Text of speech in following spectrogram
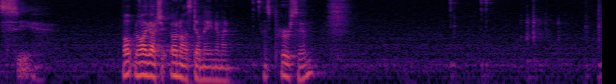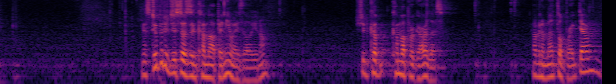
Let's see. Oh, no, I got you. Oh, no, it's domain. Never mind. That's person. Now, stupid it just doesn't come up anyways, though, you know? Should come, come up regardless. Having a mental breakdown?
